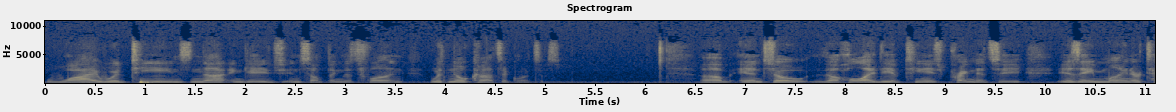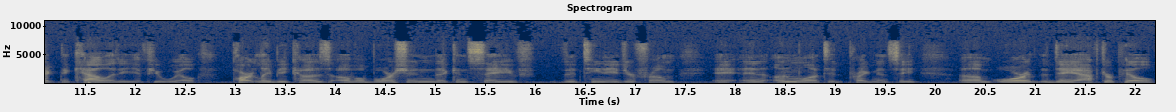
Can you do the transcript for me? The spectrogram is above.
why would teens not engage in something that's fun with no consequences? Um, and so the whole idea of teenage pregnancy is a minor technicality, if you will, partly because of abortion that can save the teenager from a, an unwanted pregnancy, um, or the day after pill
